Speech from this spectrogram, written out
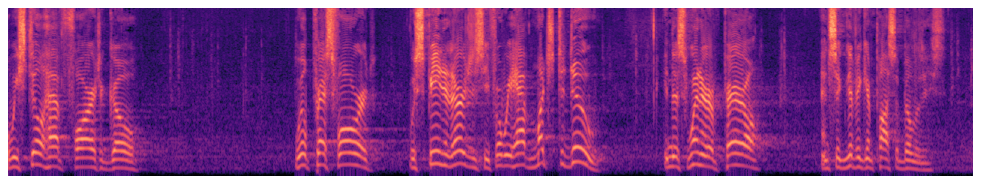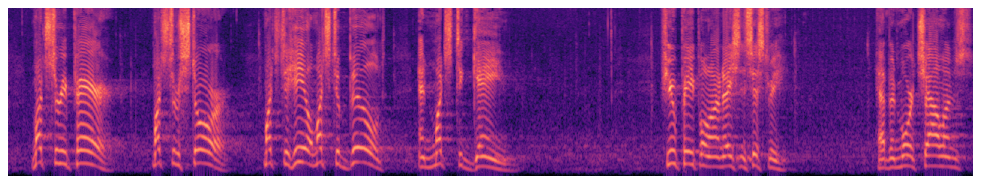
But we still have far to go. We'll press forward with speed and urgency, for we have much to do in this winter of peril and significant possibilities. Much to repair, much to restore, much to heal, much to build, and much to gain. Few people in our nation's history have been more challenged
